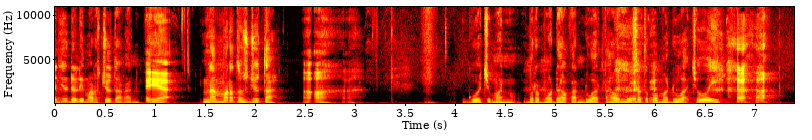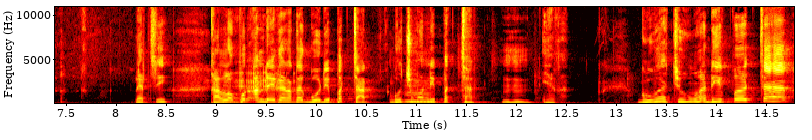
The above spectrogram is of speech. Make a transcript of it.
aja udah 500 juta kan? Iya. 600 juta. Ah, ah. Gue cuman bermodalkan 2 tahun udah 1,2 cuy. Lihat sih. Kalaupun andai kata gue dipecat, gue cuma Hmm. dipecat. Iya kan? Gue cuma dipecat.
